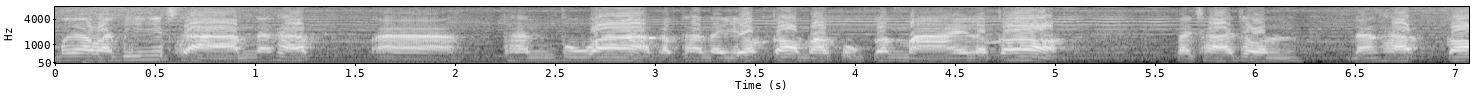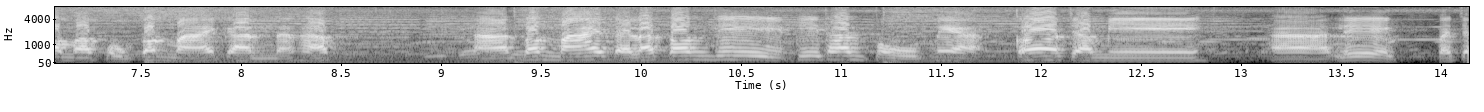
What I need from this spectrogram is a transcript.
เมื่อวันที่ 23 นะครับอ่าท่านผู้ว่ากับท่านนายกก็มาปลูกต้นไม้แล้วก็ประชาชนนะครับ ก็มาปลูกต้นไม้กันนะครับอ่าต้นไม้แต่ละต้นที่ที่ท่านปลูกเนี่ยก็จะมี เลขประจ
